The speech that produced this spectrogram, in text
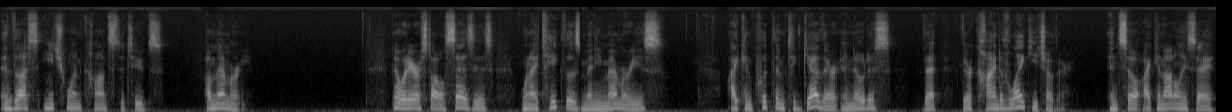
And thus each one constitutes a memory. Now, what Aristotle says is when I take those many memories, I can put them together and notice that they're kind of like each other. And so I can not only say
